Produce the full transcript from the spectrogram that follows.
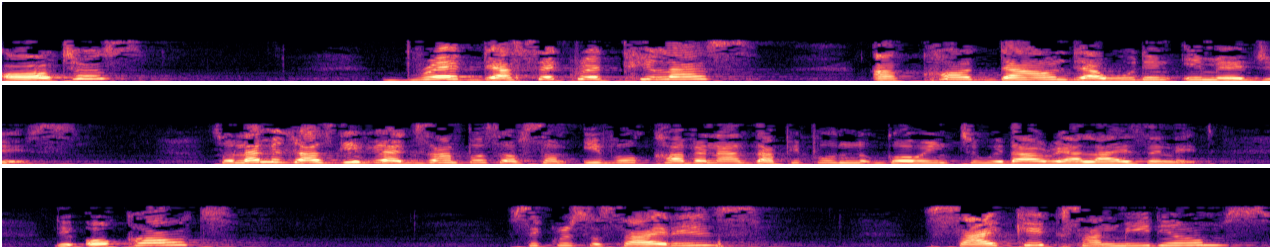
altars, break their sacred pillars, and cut down their wooden images. So let me just give you examples of some evil covenants that people go into without realizing it. The occult, secret societies, psychics and mediums,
